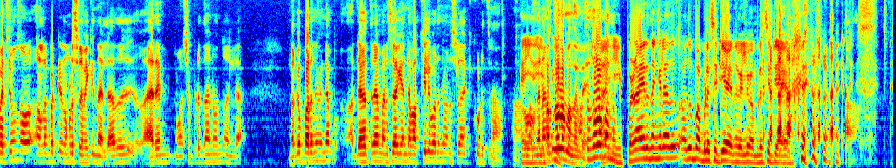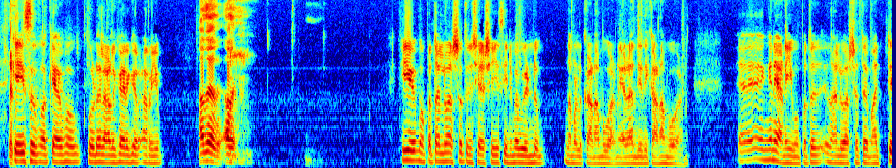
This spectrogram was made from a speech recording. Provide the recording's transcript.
പറ്റുമെന്ന് പറ്റി നമ്മൾ ശ്രമിക്കുന്നല്ല അത് ആരെയും മോശപ്പെടുത്താനൊന്നും അല്ല എന്നൊക്കെ പറഞ്ഞു പിന്നെ അദ്ദേഹത്തിനെ മനസ്സിലാക്കി എന്റെ വക്കീൽ പറഞ്ഞ് മനസ്സിലാക്കി കൊടുത്തു. ഇപ്പോഴായിരുന്നെങ്കിൽ അത് അത് പബ്ലിസിറ്റി ആയിരുന്നു വലിയ പബ്ലിസിറ്റി ആയിരുന്നു. കേസും ഒക്കെ ആകുമ്പോൾ കൂടുതൽ ആൾക്കാർക്ക് അറിയും. അതെ അതെ അതെ. ഈ മുപ്പത്തിനാല് വർഷത്തിന് ശേഷം ഈ സിനിമ വീണ്ടും നമ്മൾ കാണാൻ പോവാണ് ഏഴാം തീയതി കാണാൻ പോവാണ്. എങ്ങനെയാണ് ഈ മുപ്പത്തി നാല് വർഷത്തെ മറ്റ്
